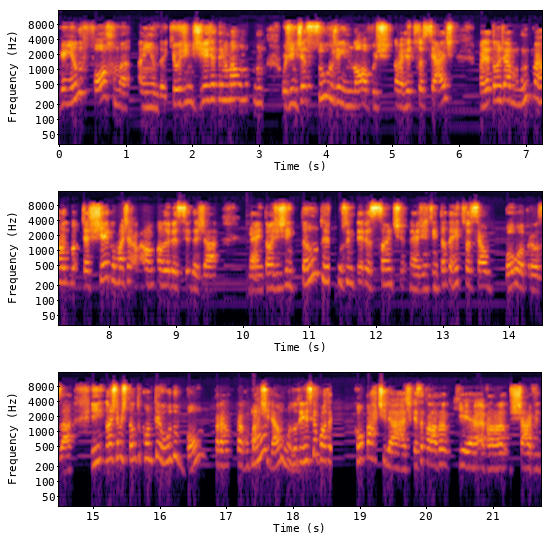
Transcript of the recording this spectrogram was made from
ganhando forma ainda, que hoje em dia já tem uma. Um, um, hoje em dia surgem novos, novas redes sociais, mas já estão já muito mais. já chegam mais amadurecidas já. Né? É. Então a gente tem tanto recurso interessante, né? a gente tem tanta rede social boa para usar, e nós temos tanto conteúdo bom para compartilhar um com os outros. Isso que eu posso compartilhar, acho que essa palavra que é a palavra-chave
